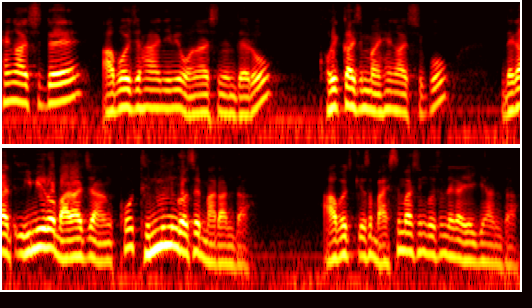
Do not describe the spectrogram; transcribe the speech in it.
행하시되 아버지 하나님이 원하시는 대로 거기까지만 행하시고 내가 의미로 말하지 않고 듣는 것을 말한다. 아버지께서 말씀하신 것을 내가 얘기한다.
